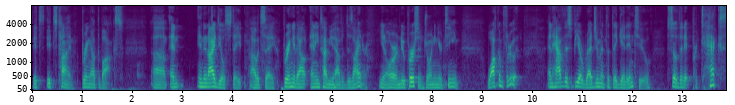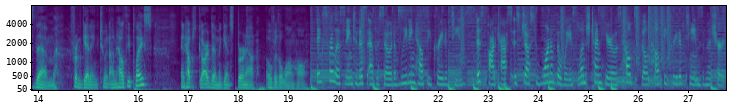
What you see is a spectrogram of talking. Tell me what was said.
it's it's time. Bring out the box. Um, and in an ideal state, I would say bring it out anytime you have a designer, you know, or a new person joining your team. Walk them through it, and have this be a regiment that they get into so that it protects them from getting to an unhealthy place and helps guard them against burnout over the long haul. Thanks for listening to this episode of Leading Healthy Creative Teams. This podcast is just one of the ways Lunchtime Heroes helps build healthy creative teams in the church.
